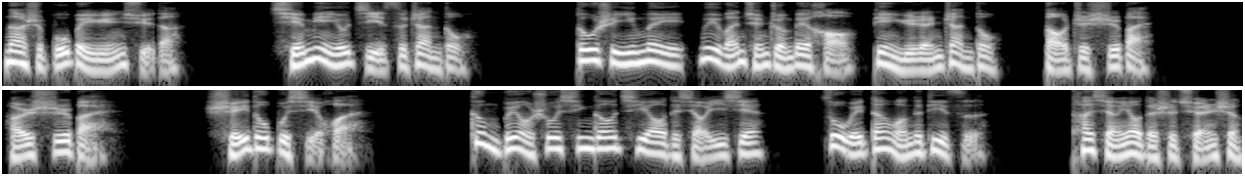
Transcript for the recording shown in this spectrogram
那是不被允许的。前面有几次战斗，都是因为未完全准备好便与人战斗导致失败，而失败谁都不喜欢，更不要说心高气傲的小医仙。作为丹王的弟子，他想要的是全胜，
